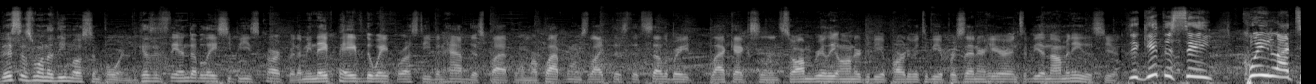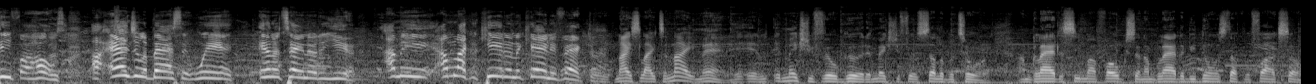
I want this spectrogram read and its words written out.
This is one of the most important because it's the NAACP's carpet. I mean, they've paved the way for us to even have this platform or platforms like this that celebrate black excellence. So I'm really honored to be a part of it, to be a presenter here, and to be a nominee this year. To get to see Queen Latifah host, uh, Angela Bassett win Entertainer of the Year, I mean, I'm like a kid in a candy factory. Nights like tonight, man, it, it, it, makes you feel good. It makes you feel celebratory. I'm glad to see my folks, and I'm glad to be doing stuff with Fox Soul.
